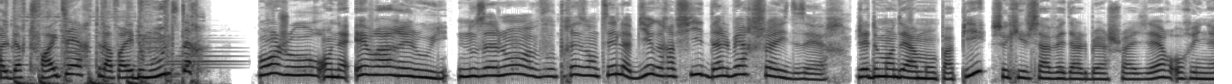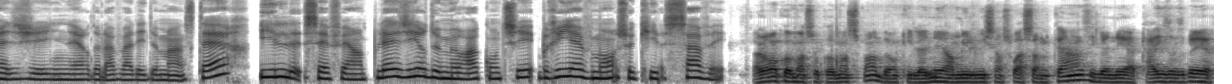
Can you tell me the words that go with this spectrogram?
Albert Schweitzer de la vallée de Munster. Bonjour, on est Evra et Louis. Nous allons vous présenter la biographie d'Albert Schweitzer. J'ai demandé à mon papy ce qu'il savait d'Albert Schweitzer, originaire de la vallée de Münster. Il s'est fait un plaisir de me raconter brièvement ce qu'il savait. Alors on commence au commencement. Donc il est né en 1875, il est né à Kaisersberg.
